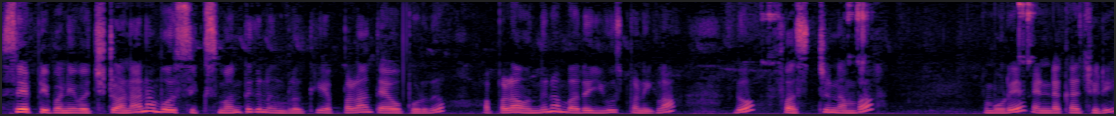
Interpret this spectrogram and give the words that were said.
சேஃப்டி பண்ணி வச்சுட்டோன்னா நம்ம ஒரு சிக்ஸ் மந்த்துக்கு நம்மளுக்கு எப்போல்லாம் தேவைப்படுதோ அப்போல்லாம் வந்து நம்ம அதை யூஸ் பண்ணிக்கலாம். இதோ ஃபஸ்ட்டு நம்ம நம்மளுடைய வெண்டைக்காய் செடி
